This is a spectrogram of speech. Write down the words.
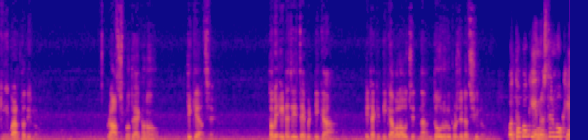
কি বার্তা দিল? রাজপথে এখনও টিকে আছে। তবে এটা যে টাইপের টিকা এটাকে টিকা বলা উচিত না, দৌড়ের উপর যেটা ছিল। অধ্যাপক ইউনুসের মুখে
